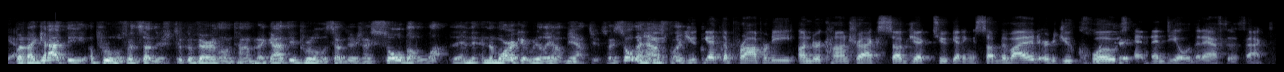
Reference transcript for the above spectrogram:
Yeah. But I got the approval for the subdivision. It took a very long time, but I got the approval of the subdivision. I sold a lot, and, and the market really helped me out too. So I sold the did house. You, did you get the property under contract subject to getting subdivided, or did you close okay. and then deal with it after the fact?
